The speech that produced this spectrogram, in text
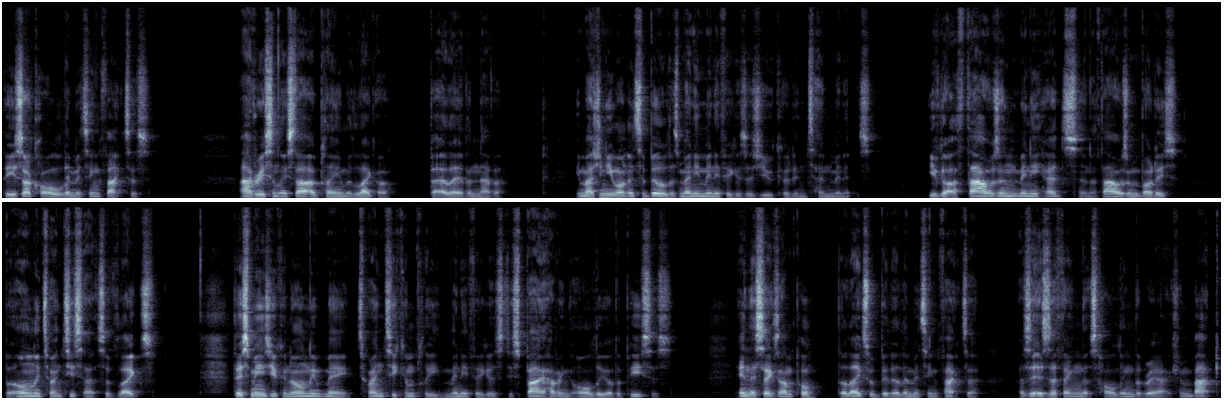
These are called limiting factors. I've recently started playing with Lego, better late than never. Imagine you wanted to build as many minifigures as you could in 10 minutes. You've got a thousand mini heads and a thousand bodies, but only 20 sets of legs. This means you can only make 20 complete minifigures despite having all the other pieces. In this example, the legs would be the limiting factor, as it is the thing that's holding the reaction back.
